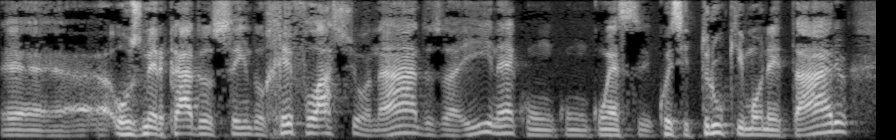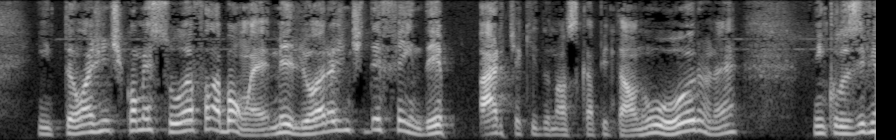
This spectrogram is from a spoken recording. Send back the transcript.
é, os mercados sendo reflacionados aí, né, com, com, com, esse, com esse truque monetário. Então a gente começou a falar, bom, é melhor a gente defender parte aqui do nosso capital no ouro, né? Inclusive,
